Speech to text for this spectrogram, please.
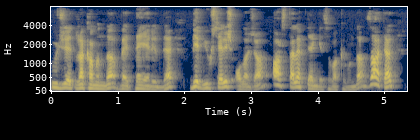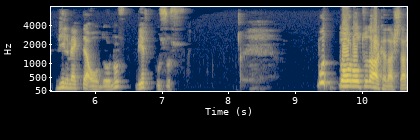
ücret rakamında ve değerinde bir yükseliş olacağı arz talep dengesi bakımından zaten bilmekte olduğunuz bir husus. Bu doğrultuda arkadaşlar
